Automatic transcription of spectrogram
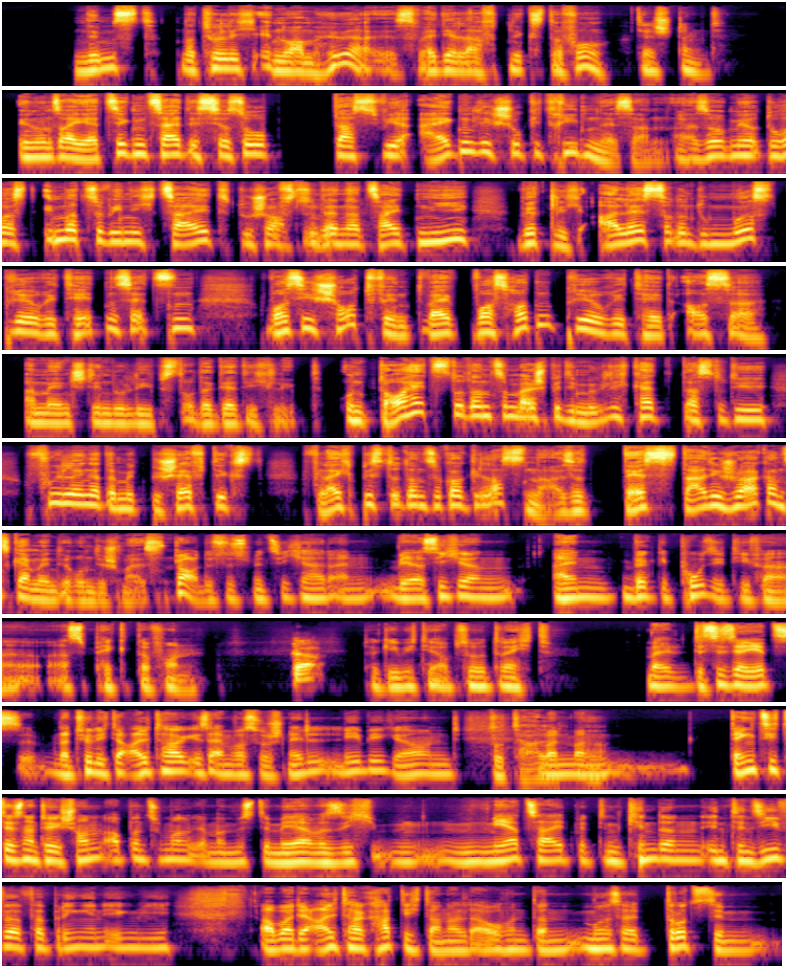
nimmst, natürlich enorm höher ist, weil dir läuft nichts davon. Das stimmt. In unserer jetzigen Zeit ist ja so, dass wir eigentlich schon Getriebene sind. Ja. Also du hast immer zu wenig Zeit, du schaffst Absolut. in deiner Zeit nie wirklich alles, sondern du musst Prioritäten setzen, was ich schade finde, weil was hat denn Priorität außer ein Mensch, den du liebst oder der dich liebt? Und da hättest du dann zum Beispiel die Möglichkeit, dass du die viel länger damit beschäftigst, vielleicht bist du dann sogar gelassener. Also das da die schon auch ganz gerne in die Runde schmeißen. Klar, das ist mit Sicherheit ein, wäre sicher ein, ein wirklich positiver Aspekt davon. Ja. Da gebe ich dir absolut recht. Weil das ist ja jetzt, natürlich der Alltag ist einfach so schnelllebig, ja, und Total. man, man ja. Denkt sich das natürlich schon ab und zu mal, ja, man müsste mehr, was ich, mehr Zeit mit den Kindern intensiver verbringen irgendwie. Aber der Alltag hatte ich dann halt auch und dann muss halt trotzdem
